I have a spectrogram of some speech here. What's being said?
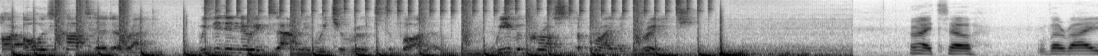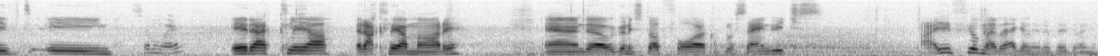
are all scattered around. We didn't know exactly which route to follow. We even crossed a private bridge. Alright, so we've arrived in Somewhere. Eraclea, Eraclea Mare, and uh, we're gonna stop for a couple of sandwiches. I feel my leg a little bit, don't you?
